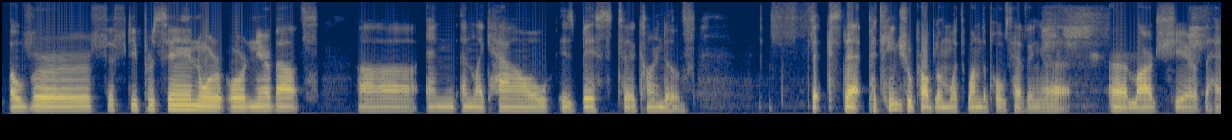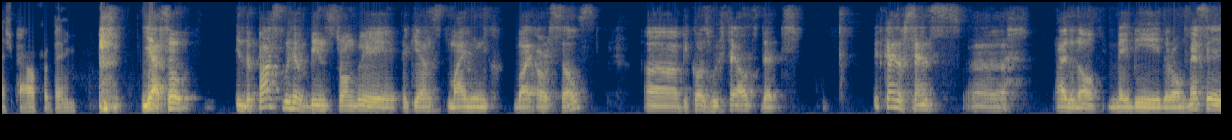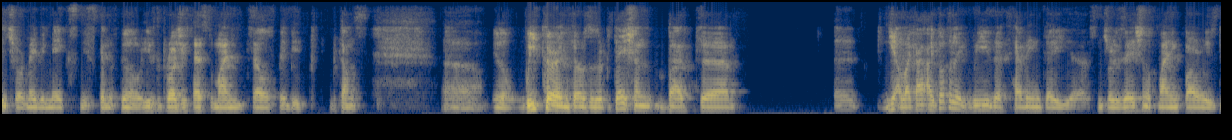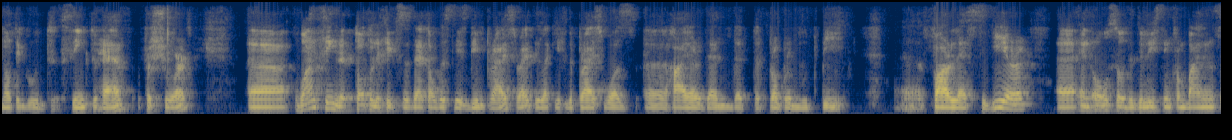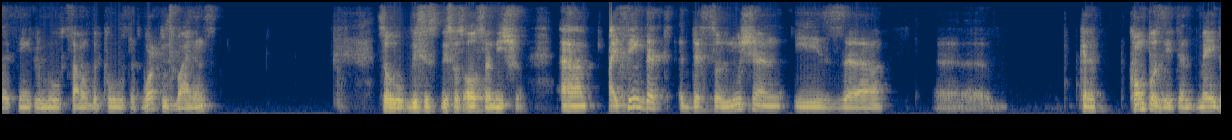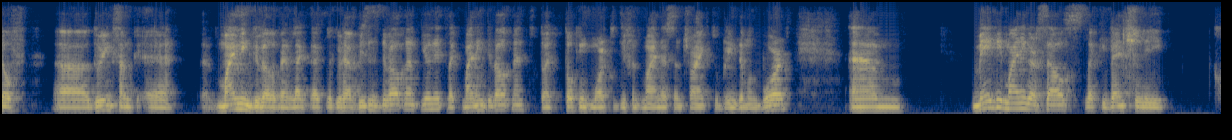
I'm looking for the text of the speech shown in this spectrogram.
over 50% or or nearabouts uh, and and like how is best to kind of fix that potential problem with one of the pools having a, a large share of the hash power for beam? Yeah so in the past we have been strongly against mining by ourselves uh, because we felt that it kind of sends uh, I don't know, maybe the wrong message or maybe makes this kind of, you know, if the project has to mine itself, maybe it becomes, uh, you know, weaker in terms of reputation. But uh, uh, yeah, like I, I, totally agree that having a uh, centralization of mining power is not a good thing to have for sure. Uh, one thing that totally fixes that obviously is beam price, right? Like if the price was uh, higher, then that, that problem would be far less severe. Uh, and also the delisting from Binance, I think, removed some of the pools that worked with Binance. So this is this was also an issue. Um, I think that the solution is uh, uh, kind of composite and made of uh, doing some uh, mining development, like, like, like you have business development unit, like mining development, talking more to different miners and trying to bring them on board. Um, maybe mining ourselves, like eventually,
